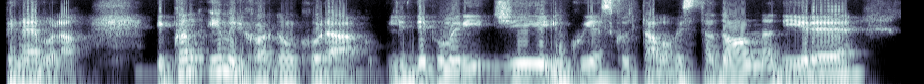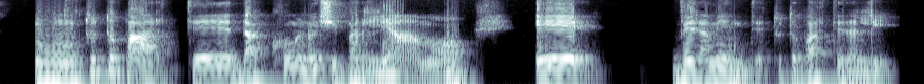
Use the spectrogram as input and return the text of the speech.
benevola. E quando, io mi ricordo ancora dei pomeriggi in cui ascoltavo questa donna dire mm, tutto parte da come noi ci parliamo e veramente tutto parte da lì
